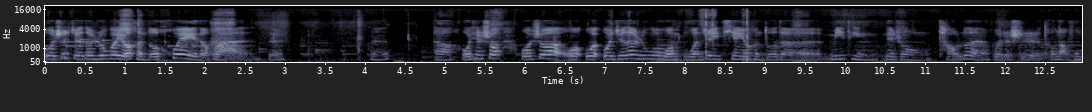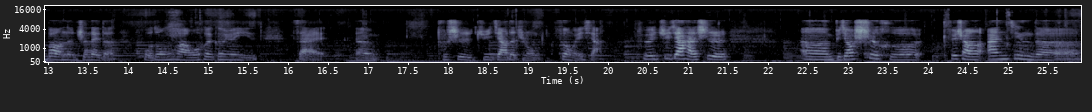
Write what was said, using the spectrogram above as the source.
我是觉得，如果有很多会的话，对，嗯，啊，我先说，我说我我我觉得，如果我我这一天有很多的 meeting 那种讨论或者是头脑风暴那之类的活动的话，我会更愿意在嗯不是居家的这种氛围下，因为居家还是嗯比较适合非常安静的。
